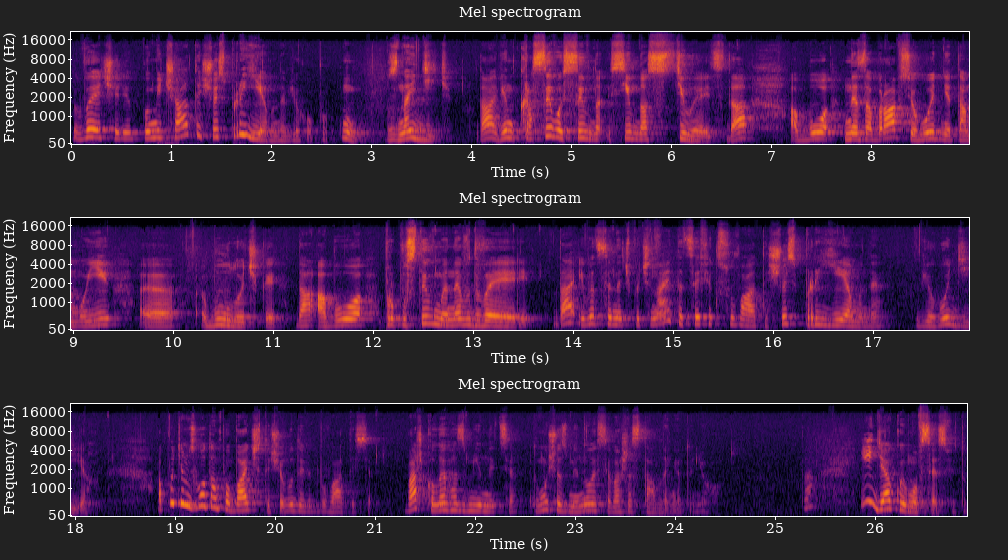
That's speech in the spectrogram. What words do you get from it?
ввечері помічати щось приємне в його ну, знайдіть. Да? Він красиво сів на, сів на стілець, да? або не забрав сьогодні там мої е, булочки, да? або пропустив мене в двері. Да? І ви це починаєте це фіксувати, щось приємне в його діях. А потім згодом побачите, що буде відбуватися. Ваш колега зміниться, тому що змінилося ваше ставлення до нього. Так? І дякуємо Всесвіту.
